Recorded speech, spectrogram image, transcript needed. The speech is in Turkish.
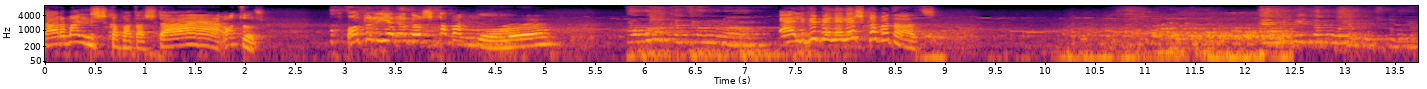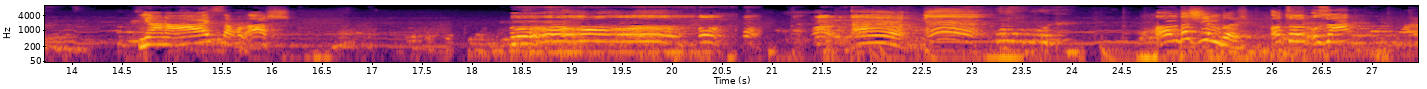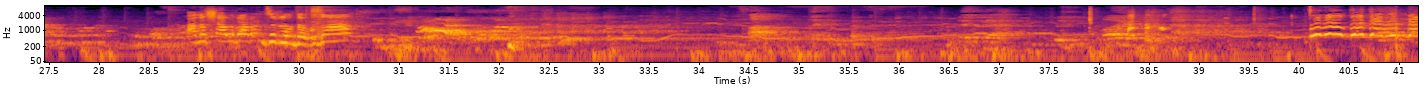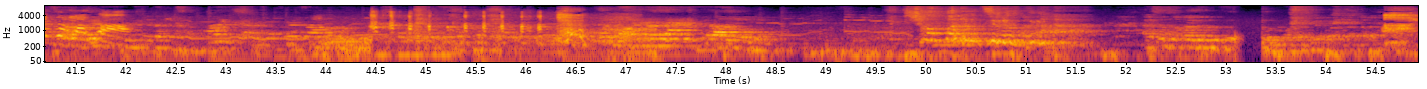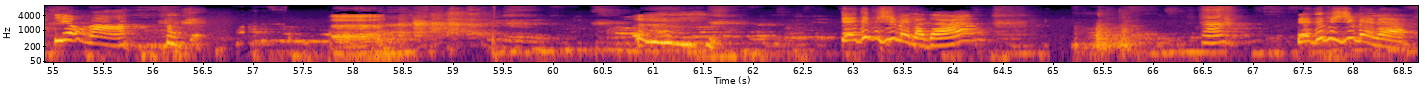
Normal iş kapat ha, Otur. Otur yere karşı kapattı. Allah qaçamıram. Elvi beleleş kapat at. Əlimi belə qoyub. Yani ay sağ ol aş. Onda şımbır. Otur uzan. Ana şalvarın cırıldı uzan. Cırıldı dedim ben sana. Şalvarım cırıldı. 六号，带子必须买了的。啊，带子必须买了。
